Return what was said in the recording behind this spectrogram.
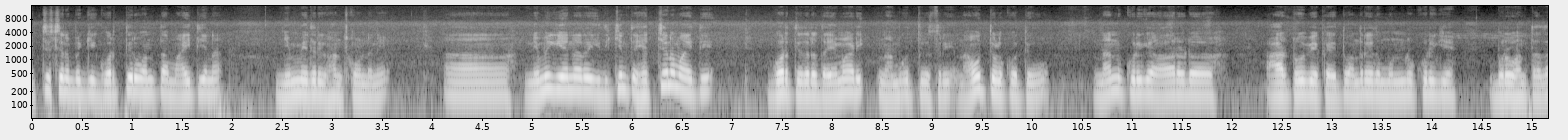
ಇತ್ತೀಚಿನ ಬಗ್ಗೆ ಗೊತ್ತಿರುವಂಥ ಮಾಹಿತಿನ ನಿಮ್ಮ ಎದುರಿಗೆ ಹಂಚ್ಕೊಂಡೀನಿ. ನಿಮಗೇನಾರು ಇದಕ್ಕಿಂತ ಹೆಚ್ಚಿನ ಮಾಹಿತಿ ಗೊತ್ತಿದ್ರೆ ದಯಮಾಡಿ ನಮಗೂ ತಿಳಿಸ್ರಿ. ನಾವು ತಿಳ್ಕೊತೀವಿ. ನನ್ನ ಕುರಿಗೆ ಆರ್ಡ್ ಆರ್ ಟೂ ಬೇಕಾಯಿತು. ಅಂದರೆ ಇದು ಮುನ್ನೂರು ಕುರಿಗೆ ಬರುವಂಥದ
